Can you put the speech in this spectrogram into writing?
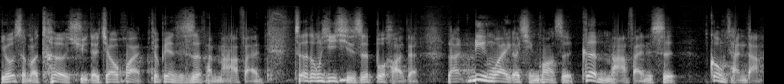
有什么特许的交换，就变成是很麻烦。这个东西其实不好的。那另外一个情况是更麻烦的是，共产党，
